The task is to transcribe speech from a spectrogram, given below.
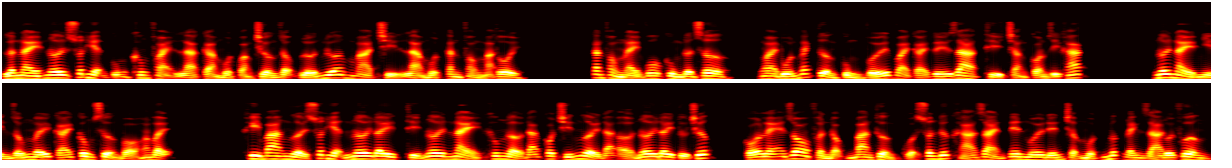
Lần này nơi xuất hiện cũng không phải là cả một quảng trường rộng lớn nữa mà chỉ là một căn phòng mà thôi. Căn phòng này vô cùng đơn sơ, ngoài bốn vách tường cùng với vài cái ghế ra thì chẳng còn gì khác. Nơi này nhìn giống mấy cái công xưởng bỏ hoang vậy. Khi ba người xuất hiện nơi đây thì nơi này không ngờ đã có chín người đã ở nơi đây từ trước, có lẽ do phần đọc ban thưởng của xuân đức khá dài nên mới đến chậm một bước đánh giá đối phương.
